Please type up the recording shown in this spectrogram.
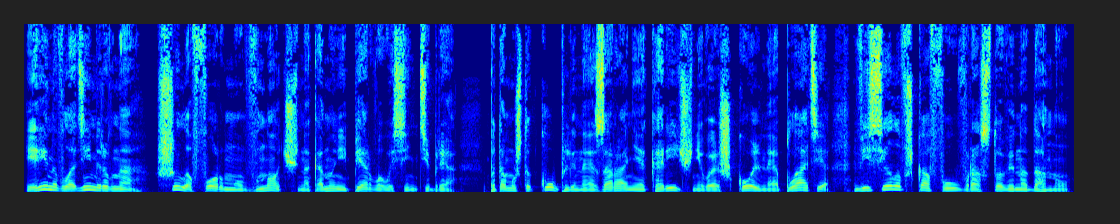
Ирина Владимировна шила форму в ночь накануне 1 сентября, потому что купленное заранее коричневое школьное платье висело в шкафу в Ростове-на-Дону,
